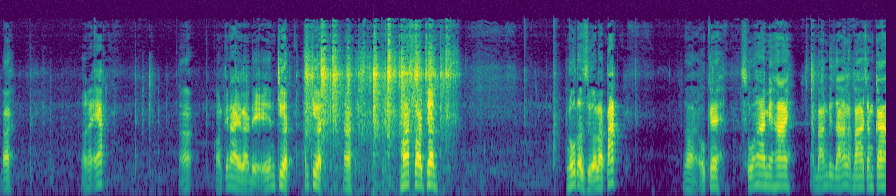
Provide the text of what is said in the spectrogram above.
Đây. Nó ép. Đó. Còn cái này là để trượt hắn trượt. À, mát xoa chân. Nốt ở giữa là tắt. Rồi ok. Số 22 em bán với giá là 300k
